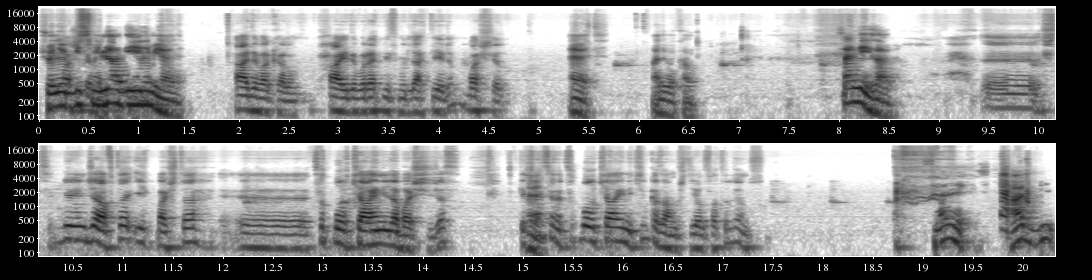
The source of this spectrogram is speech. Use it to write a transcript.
Şöyle Başlayalım. bismillah diyelim yani. Hadi bakalım. Haydi bırak bismillah diyelim. Başlayalım. Evet. Hadi bakalım. Sendeyiz abi. Ee, işte birinci hafta ilk başta e, futbol kahiniyle başlayacağız. Geçen Evet. sene futbol kahini kim kazanmıştı Yavuz hatırlıyor musun? Mi? Abi bir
